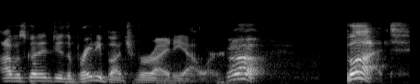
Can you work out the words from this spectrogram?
I was going to do the Brady Bunch variety hour, but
